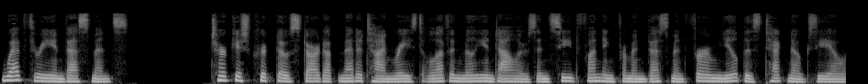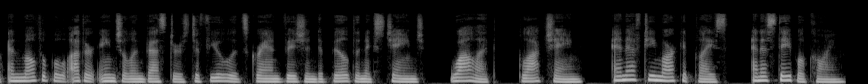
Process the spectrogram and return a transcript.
Web3 investments Turkish crypto startup Metatime raised $11 million in seed funding from investment firm Yıldız Teknoxio and multiple other angel investors to fuel its grand vision to build an exchange, wallet, blockchain, NFT marketplace, and a stablecoin.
